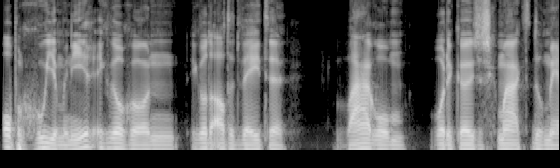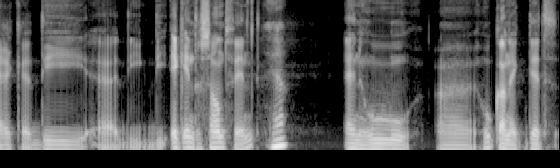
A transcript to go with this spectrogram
Op een goede manier. Ik wil gewoon, ik wilde altijd weten waarom worden keuzes gemaakt door merken die, die, die ik interessant vind. Ja. En hoe, hoe kan ik dit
